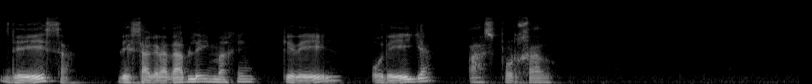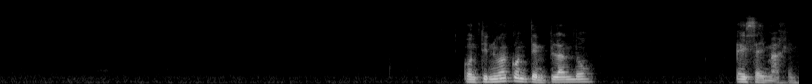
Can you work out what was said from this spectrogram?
de esa desagradable imagen que de él o de ella has forjado. Continúa contemplando esa imagen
